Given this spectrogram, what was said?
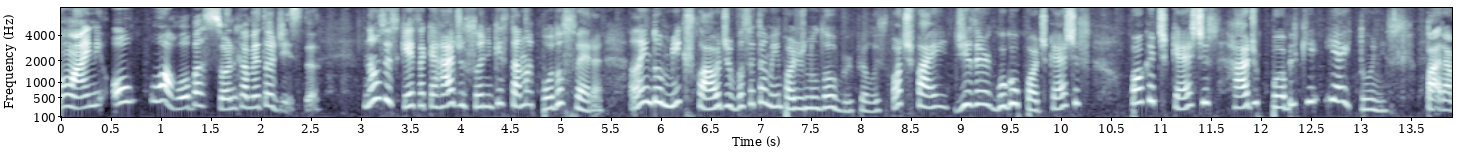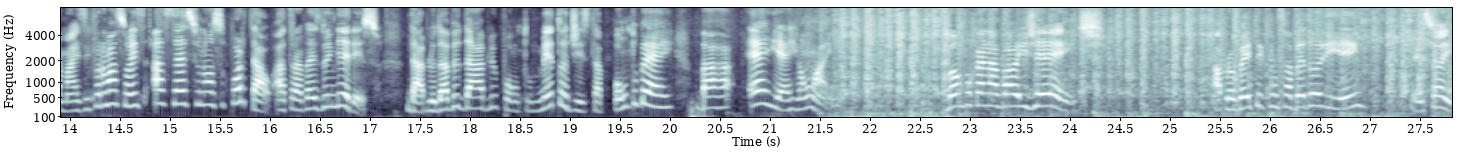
Online ou o arroba Sônica Metodista. Não se esqueça que a Rádio Sônica está na Podosfera. Além do Mixcloud, você também pode nos ouvir pelo Spotify, Deezer, Google Podcasts, Pocket Casts, Rádio Public e iTunes. Para mais informações, acesse o nosso portal através do endereço www.metodista.br barra rronline. Vamos pro carnaval aí, gente! Aproveitem com sabedoria, hein? É isso aí.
